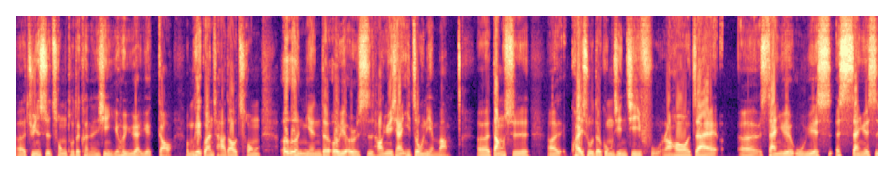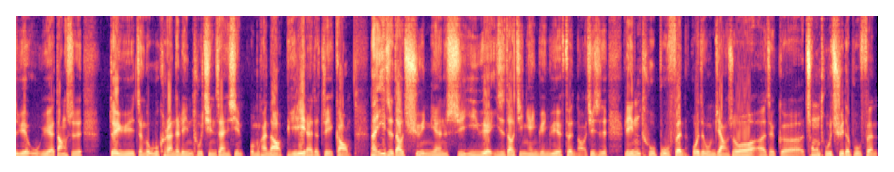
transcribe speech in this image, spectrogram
呃军事冲突的可能性也会越来越高。我们可以观察到，从二二年的二月二十四号，因为现在一周年嘛。呃，当时呃快速的攻进基辅，然后在呃三月、五月、四呃三月、四月、五月，当时对于整个乌克兰的领土侵占性，我们看到比例来的最高。那一直到去年十一月，一直到今年元月份哦，其实领土部分或者我们讲说呃这个冲突区的部分，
